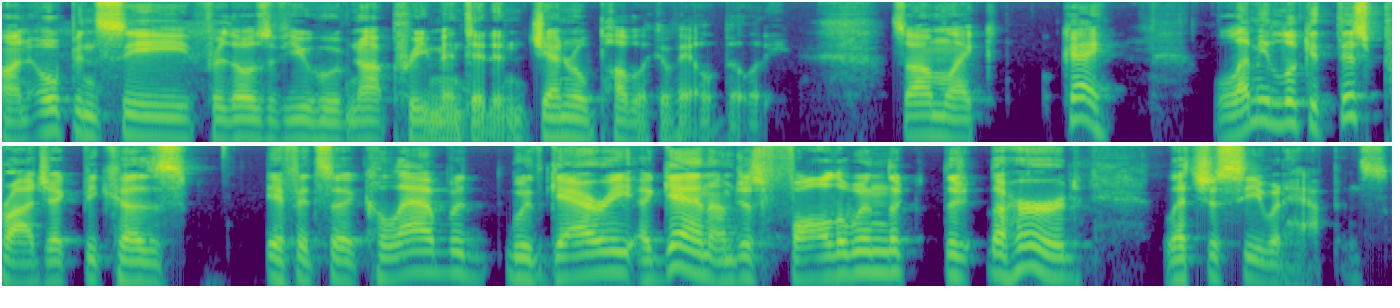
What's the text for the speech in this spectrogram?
on OpenSea for those of you who have not pre-minted in general public availability." So I'm like, "Okay, let me look at this project because if it's a collab with, with Gary, again, I'm just following the, the, the herd. Let's just see what happens."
